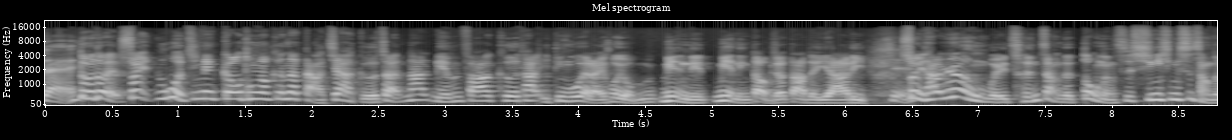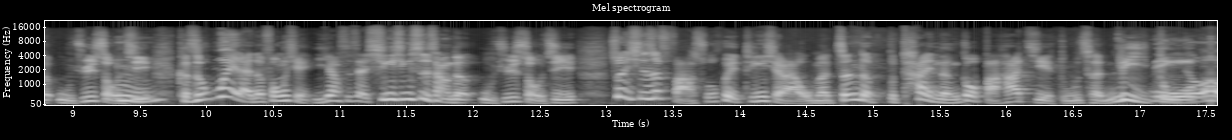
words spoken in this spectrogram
对，对不对？所以如果今天高通要跟他打价格战，那联发科它一定未来会有面临面临到比较大的压力。所以他认为成长的动能是新兴市场的五 G 手机，可是未来的风险一样是在新兴市场的五 G 手机。所以其实法说会听起来，我们真的不太能够把它解读成利多。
